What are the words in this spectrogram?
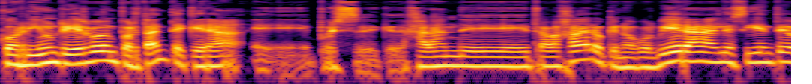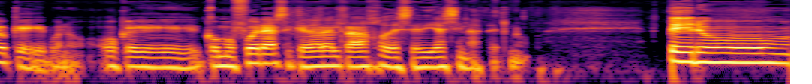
corrí un riesgo importante, que era pues que dejaran de trabajar o que no volvieran al día siguiente o que, bueno, o que como fuera se quedara el trabajo de ese día sin hacer, ¿no? Pero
